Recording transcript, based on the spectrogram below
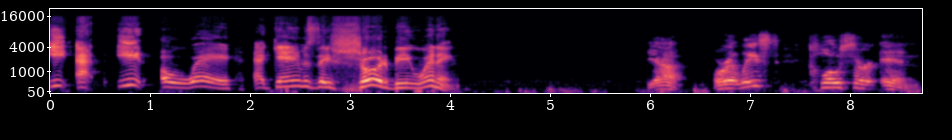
eat at eat away at games they should be winning. Yeah, or at least closer in.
